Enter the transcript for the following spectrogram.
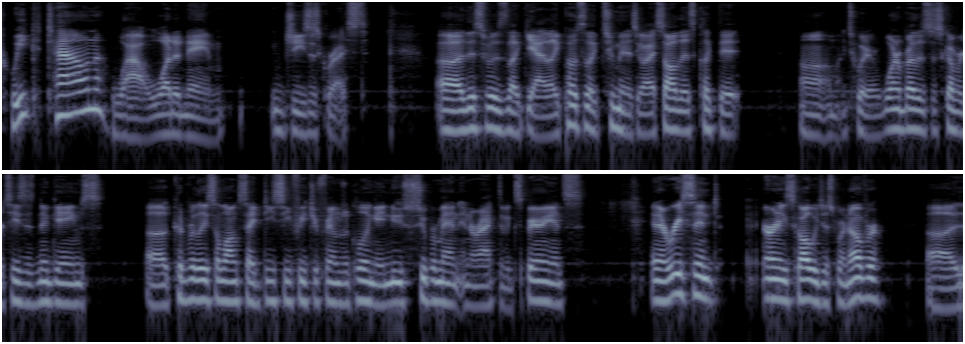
TweakTown. Wow, what a name. Jesus Christ. Uh, this was like yeah, like posted like two minutes ago. I saw this, clicked it uh, on my Twitter. Warner Brothers Discover teases new games uh, could release alongside DC feature films, including a new Superman interactive experience. In a recent earnings call we just went over, uh,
